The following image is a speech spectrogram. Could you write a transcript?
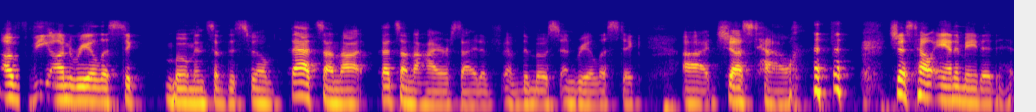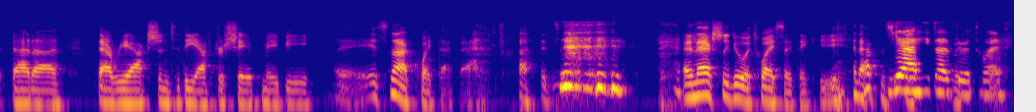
of the unrealistic moments of this film, that's on the that's on the higher side of, of the most unrealistic. Uh, just how just how animated that uh, that reaction to the aftershave may be. It's not quite that bad, but and actually do it twice. I think he it happens. Yeah, he does do it twice.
